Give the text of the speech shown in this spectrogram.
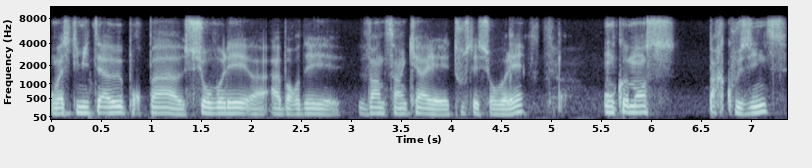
On va se limiter à eux pour pas euh, survoler, euh, aborder 25 cas et tous les survoler. On commence par Cousins.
